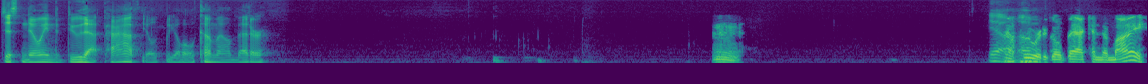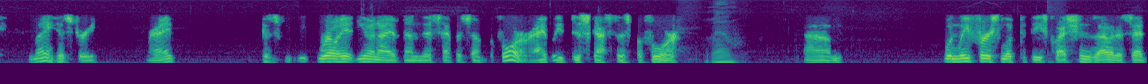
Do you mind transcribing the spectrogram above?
just knowing to do that path, you'll you'll come out better. Yeah. Now, if um, we were to go back into my my history, right? Because Rohit, you and I have done this episode before, right? We've discussed this before. Yeah. Um, when we first looked at these questions, I would have said,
